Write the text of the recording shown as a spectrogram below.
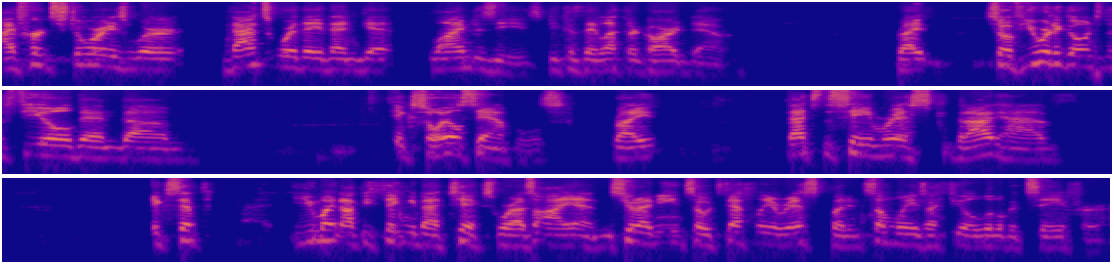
I've heard stories where that's where they then get Lyme disease because they let their guard down right? So if you were to go into the field and um, take soil samples, right? That's the same risk that I'd have, except you might not be thinking about ticks, whereas I am. You see what I mean? So it's definitely a risk, but in some ways I feel a little bit safer.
